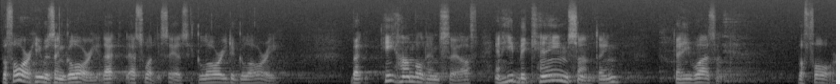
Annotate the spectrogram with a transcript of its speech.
Before, he was in glory. That, that's what it says glory to glory. But he humbled himself and he became something that he wasn't before.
